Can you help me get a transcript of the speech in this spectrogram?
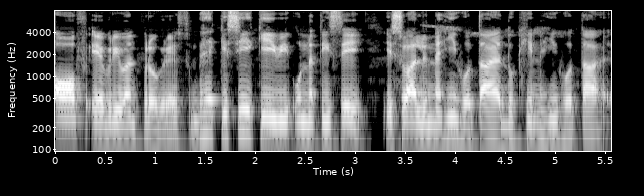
ऑफ़ एवरी वन प्रोग्रेस वह किसी की भी उन्नति से इस वाले नहीं होता है, दुखी नहीं होता है।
